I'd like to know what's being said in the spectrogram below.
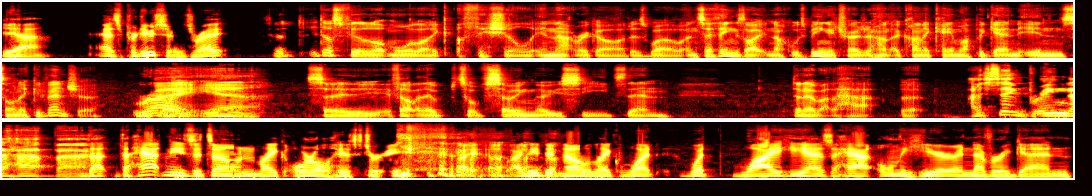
Yeah, as producers, right? So it does feel a lot more like official in that regard as well. And so things like Knuckles being a treasure hunter kind of came up again in Sonic Adventure. Right, right? yeah. So it felt like they were sort of sowing those seeds then. Don't know about the hat, but I say bring the hat back. That the hat needs its own like oral history. I, I, need to know like what what why he has a hat only here and never again.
